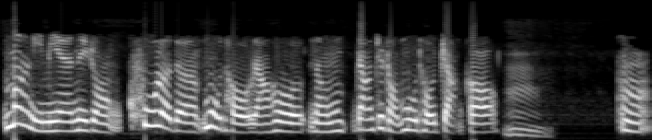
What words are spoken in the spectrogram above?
梦里面那种枯了的木头，然后能让这种木头长高。嗯，嗯，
